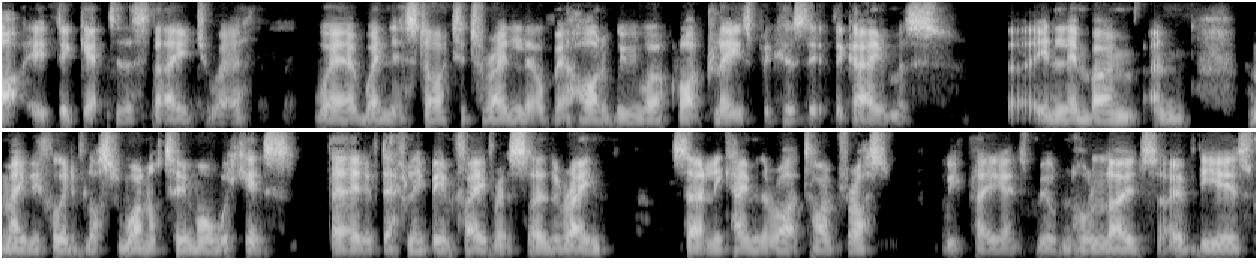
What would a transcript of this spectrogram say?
But it did get to the stage where where when it started to rain a little bit harder, we were quite pleased because it, the game was uh, in limbo, and maybe if we'd have lost one or two more wickets, they'd have definitely been favourites. So the rain certainly came at the right time for us we've played against Mildenhall loads over the years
